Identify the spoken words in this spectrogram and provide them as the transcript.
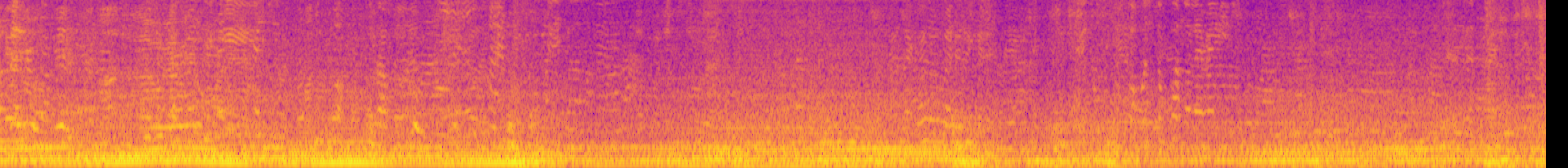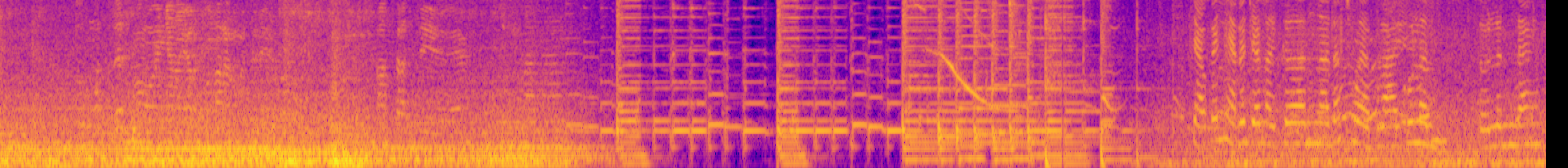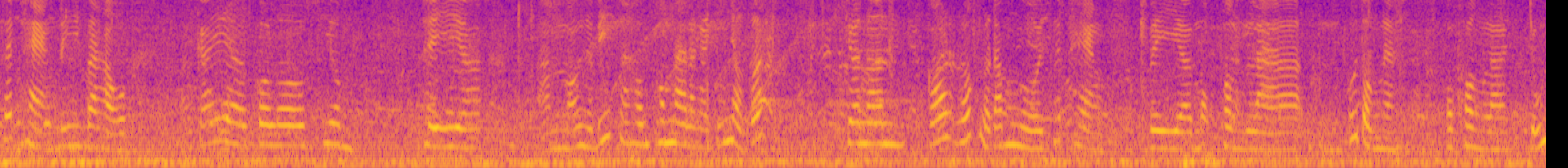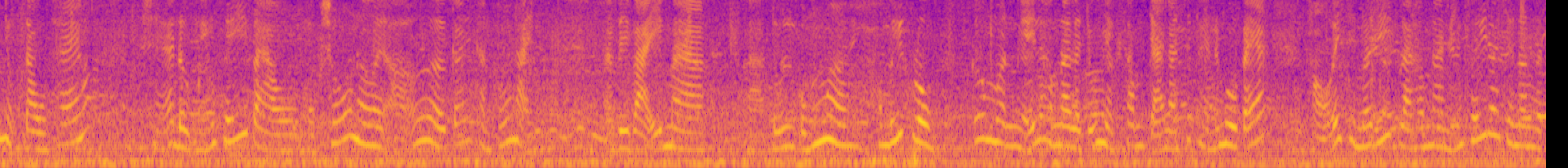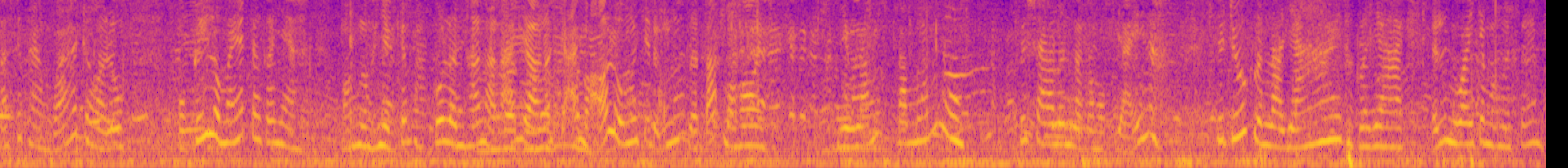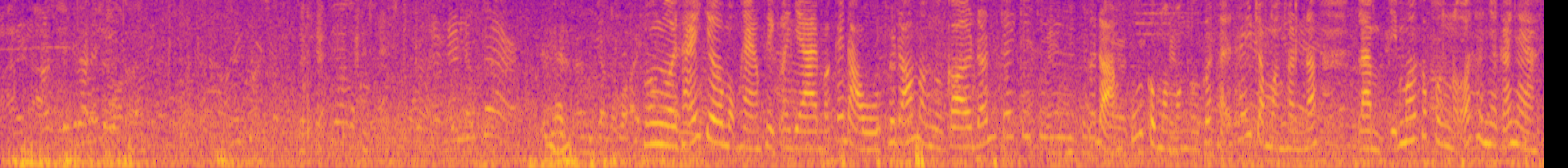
ったりとかして。Kênh ờ, Dutch Way Apply của Linh. Tụi Linh đang xếp hàng đi vào cái ờ, Colosseum. Thì ờ, à, mọi người biết sao không? Hôm nay là ngày Chủ nhật á. Cho nên có rất là đông người xếp hàng Vì một phần là ừ, cuối tuần nè Một phần là Chủ nhật đầu tháng sẽ được miễn phí vào một số nơi ở cái thành phố này. À, Vì vậy mà à, tụi Linh cũng không biết luôn cứ mình nghĩ là hôm nay là chủ nhật xong chạy lại xếp hàng để mua vé. Hỏi thì mới biết là hôm nay miễn phí đó, cho nên người ta xếp hàng quá trời luôn. Một km đó cả nhà. Mọi người nhìn cái mặt của linh hả? Là nãy giờ nó chảy mỡ luôn á, chứ đừng nói là tóc mồ hôi. Nhiều lắm, đông lắm luôn. Phía sau linh là còn một dãy nè. Phía trước linh là dài, thật là dài. Để linh quay cho mọi người xem mọi người thấy chưa? Một hàng thiệt là dài mà cái đầu phía đó mọi người coi đến cái cái cái, cái đoạn cuối cùng mà mọi người có thể thấy trong màn hình đó là chỉ mới có phân nửa thôi nha cả nhà.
